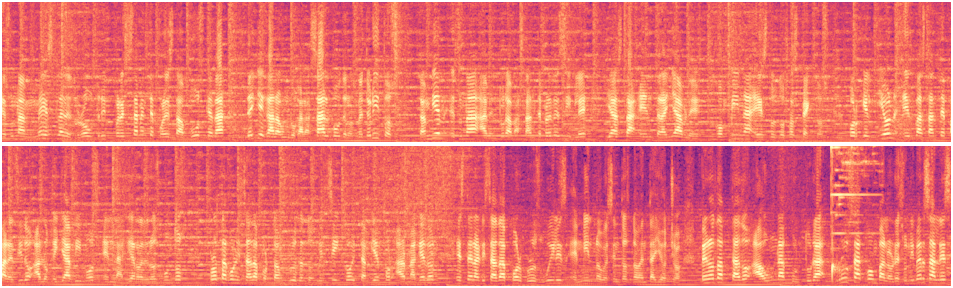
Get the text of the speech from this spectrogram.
es una mezcla de road trip precisamente por esta búsqueda de llegar a un lugar a salvo de los meteoritos. También es una aventura bastante predecible y hasta entrañable. Combina estos dos aspectos, porque el guion es bastante parecido a lo que ya vimos en La Guerra de los Mundos, protagonizada por Tom Cruise en 2005 y también por Armageddon, estelarizada por Bruce Willis en 1998, pero adaptado a una cultura rusa con valores universales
